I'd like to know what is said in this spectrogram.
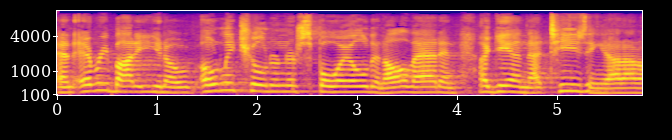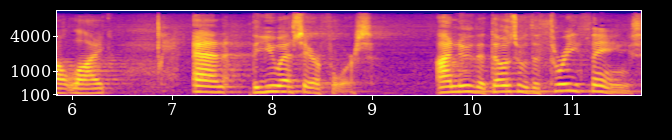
and everybody, you know, only children are spoiled and all that. And again, that teasing that I don't like. And the U.S. Air Force. I knew that those were the three things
